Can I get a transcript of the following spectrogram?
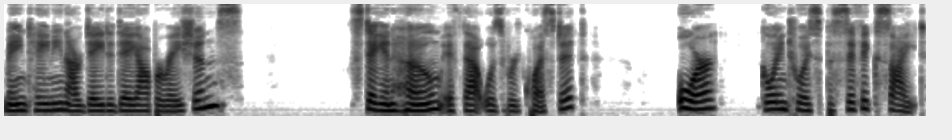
maintaining our day to day operations, staying home if that was requested, or going to a specific site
